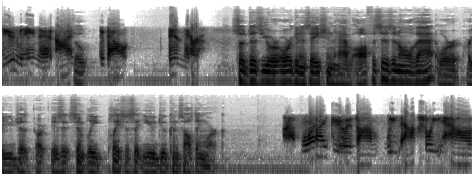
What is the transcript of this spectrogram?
You name it, I've So- about been there. So, does your organization have offices and all that, or are you just, or is it simply places that you do consulting work? What I do is um, we actually have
